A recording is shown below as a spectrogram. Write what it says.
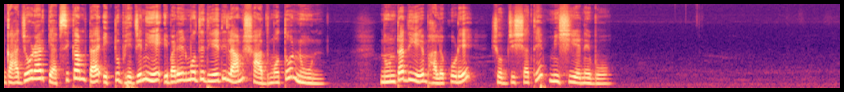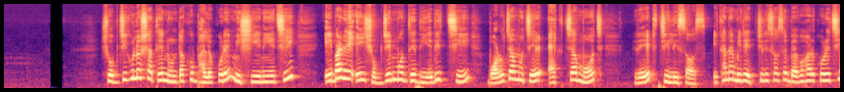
গাজর আর ক্যাপসিকামটা একটু ভেজে নিয়ে এবারের মধ্যে দিয়ে দিলাম স্বাদ মতো নুন। নুনটা দিয়ে ভালো করে সবজির সাথে মিশিয়ে নেব। সবজিগুলোর সাথে নুনটা খুব ভালো করে মিশিয়ে নিয়েছি। এবারে এই সবজির মধ্যে দিয়ে দিচ্ছি বড় চামচের এক চামচ রেড চিলি সস। এখানে আমি রেড চিলি সসের ব্যবহার করেছি।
